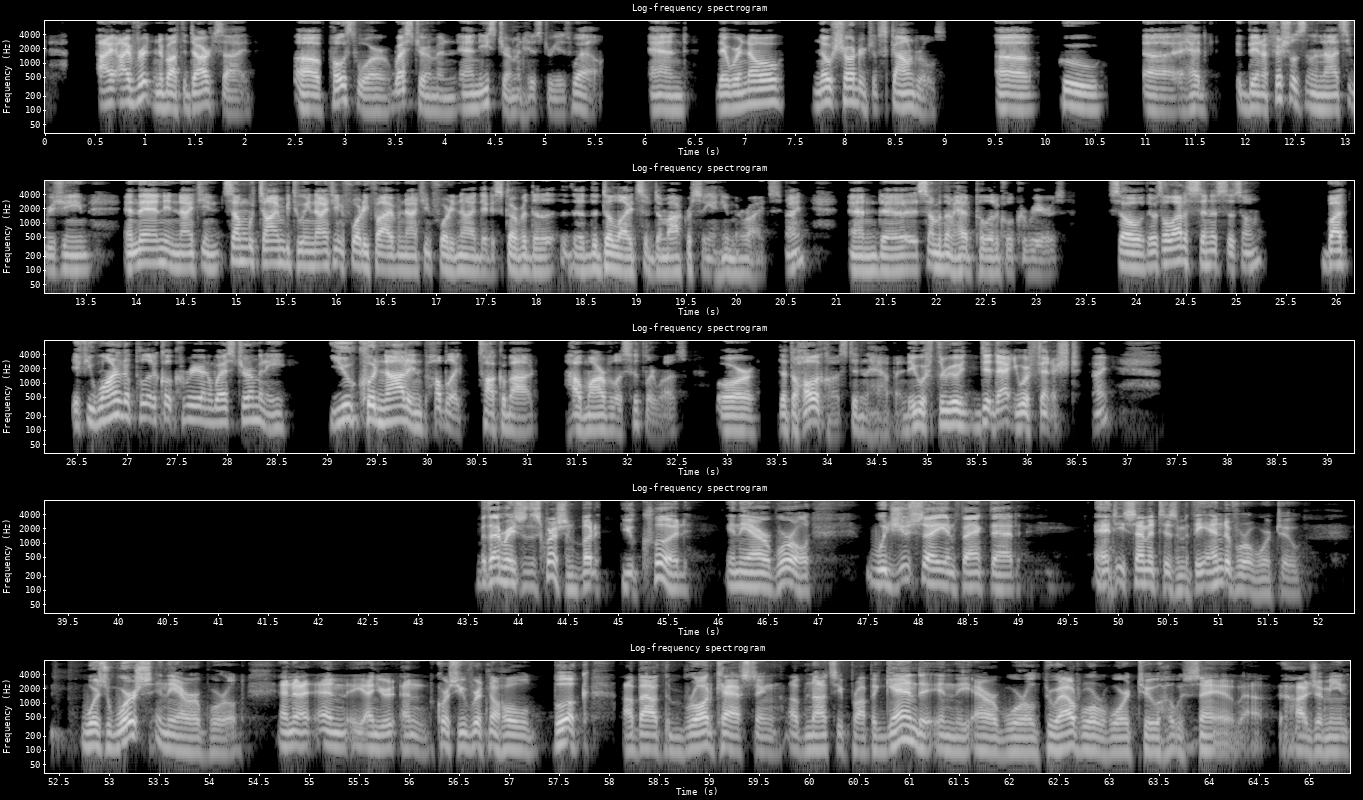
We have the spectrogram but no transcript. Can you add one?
I, I've written about the dark side of post-war West German and East German history as well, and there were no no shortage of scoundrels uh, who uh, had been officials in the Nazi regime. And then in 19, sometime between 1945 and 1949, they discovered the, the, the delights of democracy and human rights, right? And uh, some of them had political careers. So there was a lot of cynicism. But if you wanted a political career in West Germany, you could not in public talk about how marvelous Hitler was or that the Holocaust didn't happen. You were through, did that, you were finished, right? But that raises this question. But you could in the Arab world. Would you say, in fact, that anti Semitism at the end of World War II was worse in the Arab world? And, and, and, you're, and of course, you've written a whole book about the broadcasting of Nazi propaganda in the Arab world throughout World War II. Hussein, uh, Haj Amin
